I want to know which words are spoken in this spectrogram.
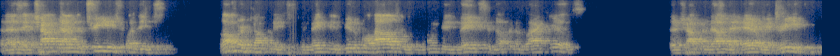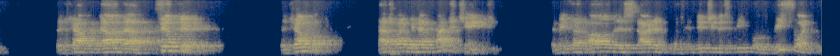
And as they chop down the trees for these lumber companies to make these beautiful houses along these lakes and up in the Black Hills, they're chopping down the air we breathe. They're chopping down the filter, the jungle. That's why we have climate change. And because all this started with indigenous people's resources.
